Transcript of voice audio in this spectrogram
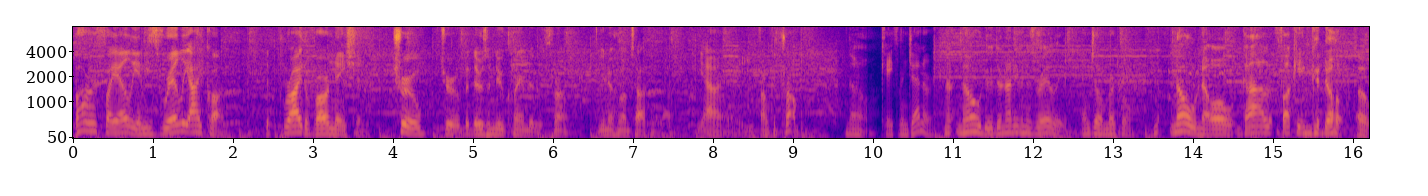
Bar Rafaeli, an Israeli icon, the pride of our nation. True, true, but there's a new claim to the throne. You know who I'm talking about. Yeah, uh, Ivanka Trump, No. Caitlyn Jenner, No, no dude, they're not even Israeli. Angela Merkel. N- no, no, Gal fucking Gadot. Oh,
